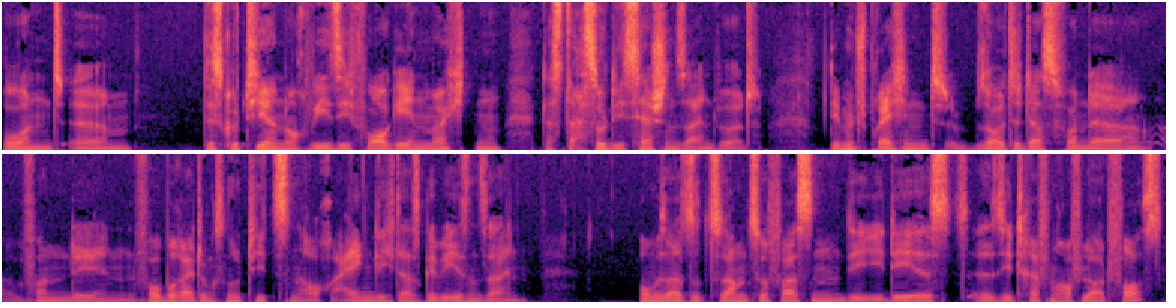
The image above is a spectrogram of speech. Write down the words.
und ähm, diskutieren noch, wie sie vorgehen möchten, dass das so die Session sein wird. Dementsprechend sollte das von, der, von den Vorbereitungsnotizen auch eigentlich das gewesen sein. Um es also zusammenzufassen, die Idee ist, äh, sie treffen auf Lord Fosk.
